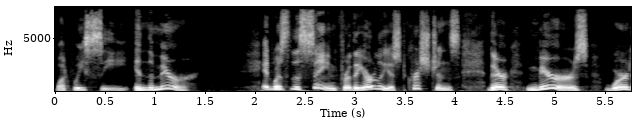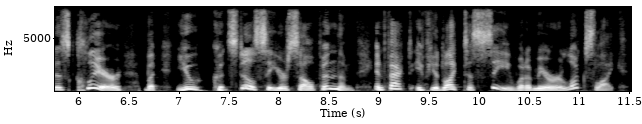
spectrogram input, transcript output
what we see in the mirror. It was the same for the earliest Christians. Their mirrors weren't as clear, but you could still see yourself in them. In fact, if you'd like to see what a mirror looks like,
